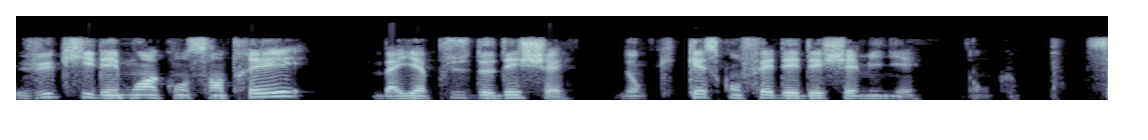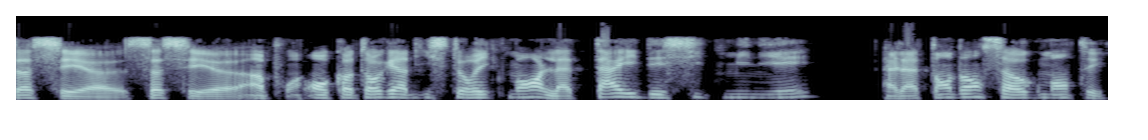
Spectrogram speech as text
vu qu'il est moins concentré, bah, il y a plus de déchets. Donc, qu'est-ce qu'on fait des déchets miniers? Donc, ça, c'est euh, ça, c'est euh, un point. Quand on regarde historiquement, la taille des sites miniers, elle a tendance à augmenter.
